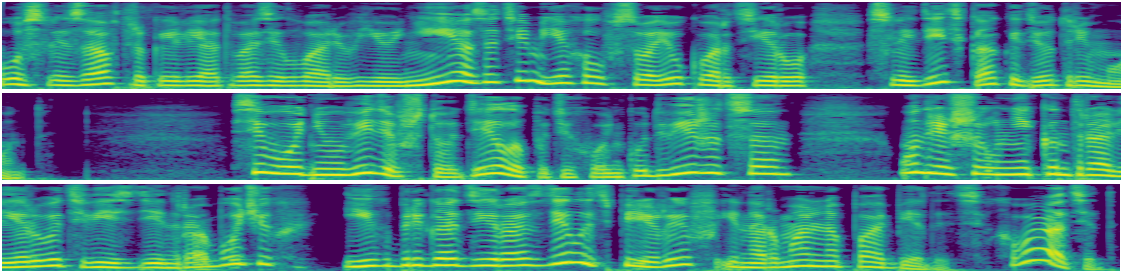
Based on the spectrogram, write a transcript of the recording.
После завтрака Илья отвозил Варю в Юни, а затем ехал в свою квартиру следить, как идет ремонт. Сегодня, увидев, что дело потихоньку движется, он решил не контролировать весь день рабочих, их бригадира, а сделать перерыв и нормально пообедать. Хватит!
